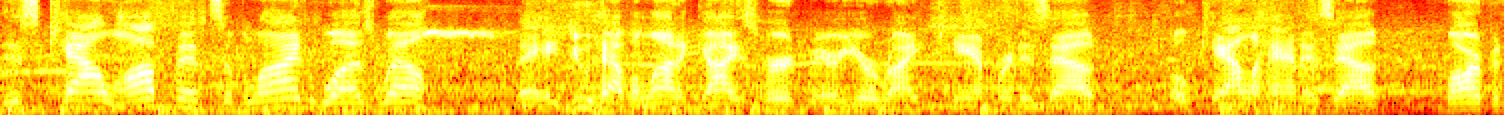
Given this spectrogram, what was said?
this Cal offensive line was. Well, they do have a lot of guys hurt, Barry. You're right. Cameron is out. O'Callaghan is out. Marvin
